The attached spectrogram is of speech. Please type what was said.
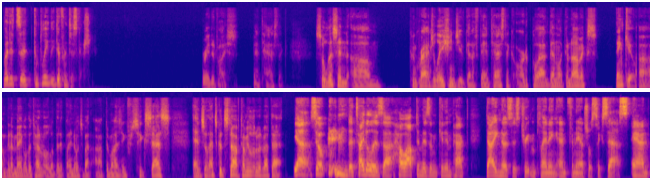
but it's a completely different discussion. Great advice. Fantastic. So listen, um, congratulations. You've got a fantastic article out in Dental Economics. Thank you. Uh, I'm going to mangle the title a little bit, but I know it's about optimizing for success. And so that's good stuff. Tell me a little bit about that. Yeah. So the title is uh, How Optimism Can Impact Diagnosis, Treatment Planning, and Financial Success. And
